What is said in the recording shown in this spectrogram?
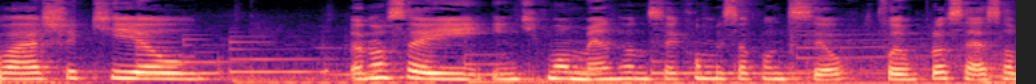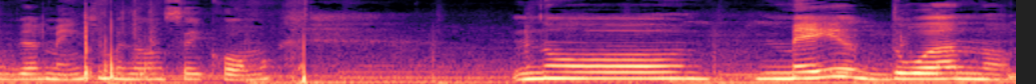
eu acho que eu. Eu não sei em que momento, eu não sei como isso aconteceu. Foi um processo, obviamente, mas eu não sei como. No meio do ano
